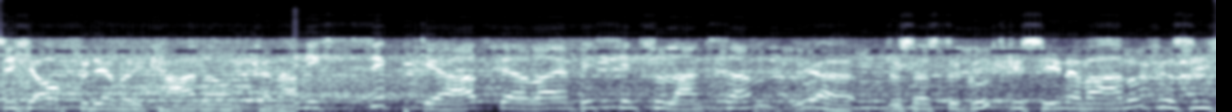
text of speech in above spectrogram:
sicher auch für die Amerikaner und Kanadier. Nicht Zip gehabt, der war ein bisschen zu langsam. Ja, das hast du gut gesehen. Er war an und für sich,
